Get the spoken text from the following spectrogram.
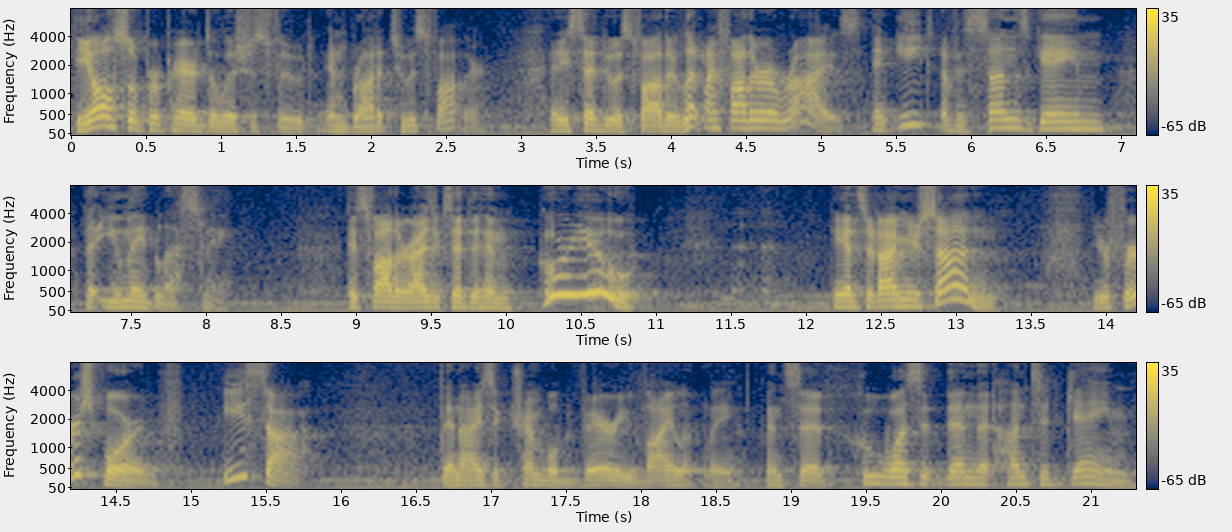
He also prepared delicious food and brought it to his father. And he said to his father, Let my father arise and eat of his son's game, that you may bless me. His father Isaac said to him, Who are you? He answered, I am your son, your firstborn, Esau. Then Isaac trembled very violently and said, Who was it then that hunted game?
